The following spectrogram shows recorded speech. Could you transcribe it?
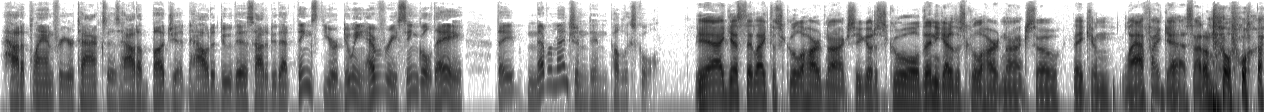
how to plan for your taxes, how to budget, how to do this, how to do that, things you're doing every single day they never mentioned in public school. Yeah, I guess they like the school of hard knocks. So you go to school, then you go to the school of hard knocks so they can laugh, I guess. I don't know why.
